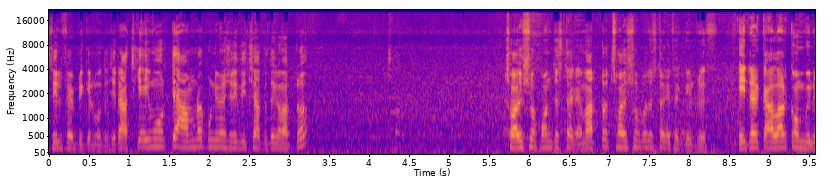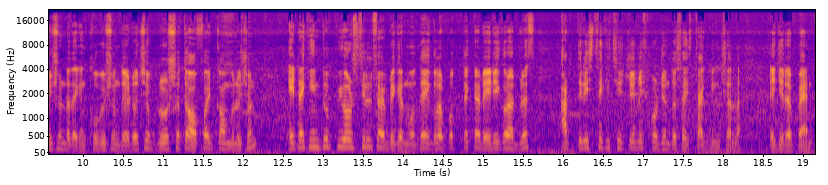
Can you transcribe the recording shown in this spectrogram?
সিল ফ্যাব্রিকের মধ্যে। যেটা আজকে এই মুহূর্তে আমরা পূর্ণিমা শাড়ি দিচ্ছি আপনাদেরকে মাত্র ছয়শো পঞ্চাশ টাকায়, মাত্র ছয়শো পঞ্চাশ টাকায় থাকবে ড্রেস এটার কালার কম্বিনেশনটা দেখেন, খুবই সুন্দর। এটা হচ্ছে ব্লুর সাথে অফ হোয়াইট কম্বিনেশন এটা কিন্তু পিওর সিল্ক ফ্যাব্রিকের মধ্যে, এগুলো প্রত্যেকটা রেডি করা ড্রেস আটত্রিশ থেকে ছিচল্লিশ পর্যন্ত সাইজ থাকবে ইনশাল্লাহ এই যেটা প্যান্ট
